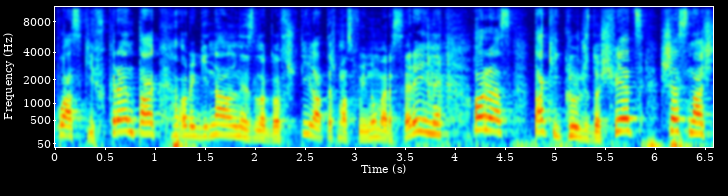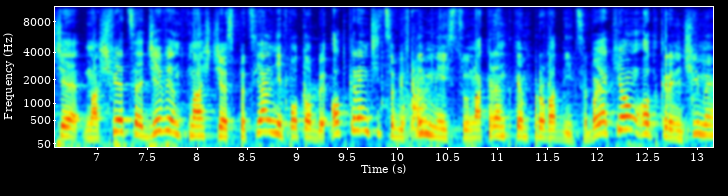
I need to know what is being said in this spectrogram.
płaski wkrętak, oryginalny z logo Stila, też ma swój numer seryjny oraz taki klucz do świec, 16 na świecę, 19 specjalnie po to, by odkręcić sobie w tym miejscu nakrętkę prowadnicy, bo jak ją odkręcimy,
